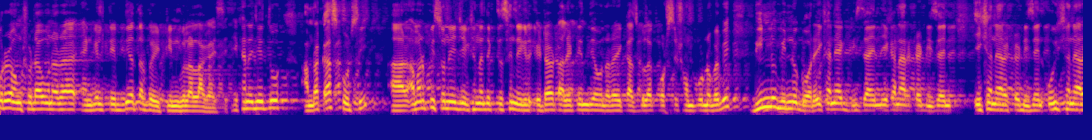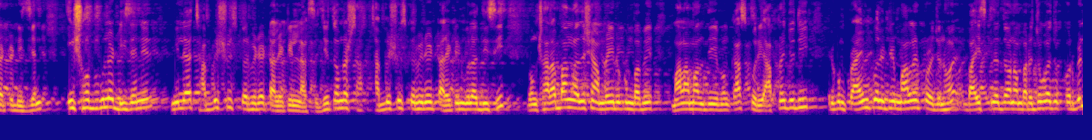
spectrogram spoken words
উপরের অংশটা ওনারা অ্যাঙ্গেল টেপ দিয়ে তারপর এই টিনগুলা লাগাইছে। এখানে যেহেতু আমরা কাজ করছি, আর আমার পিছনে যে এখানে দেখতেছেন এটা টালিটিন দিয়ে ওনারা এই কাজগুলো করছে সম্পূর্ণভাবে। ভিন্ন ভিন্ন ঘরে, এখানে এক ডিজাইন এখানে আরেকটা ডিজাইন এখানে আরেকটা ডিজাইন ওইখানে আরেকটা ডিজাইন এই সবগুলো ডিজাইনের মিলে ছাব্বিশশো স্কোয়ার ফিটের টালিটিন লাগছে। যেহেতু আমরা ছাব্বিশশো স্কোয়ার ফিটের টালিটিনগুলা দিছি, এবং সারা বাংলাদেশে আমরা এরকম ভাবে মালামাল দিই এবং কাজ করি। আপনি যদি এরকম প্রাইম কোয়ালিটির মালের প্রয়োজন হয়, বা স্ক্রিনে দেওয়া নাম্বারে যোগাযোগ করবেন,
